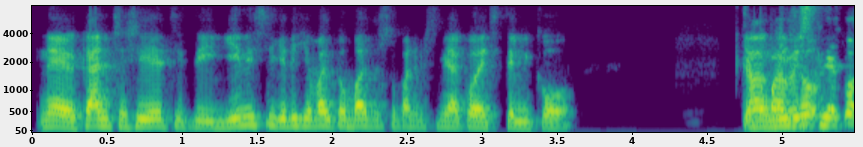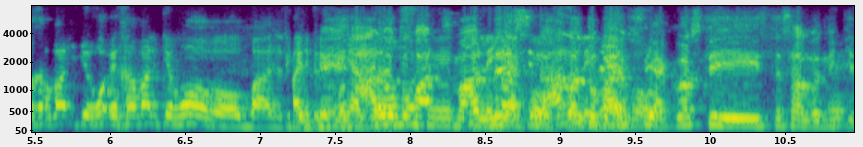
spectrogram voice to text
Ναι, κάνεις εσύ έτσι την κίνηση, γιατί είχε βάλει τον μπάτζετ στο πανεπιστημιακό έτσι τελικό. Καλά, νομίζω... πανεπιστημιακό είχα βάλει και εγώ, είχα βάλει και εγώ μπάτζετ. Άλλο το άλλο το πανεπιστημιακό στη Θεσσαλονίκη.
